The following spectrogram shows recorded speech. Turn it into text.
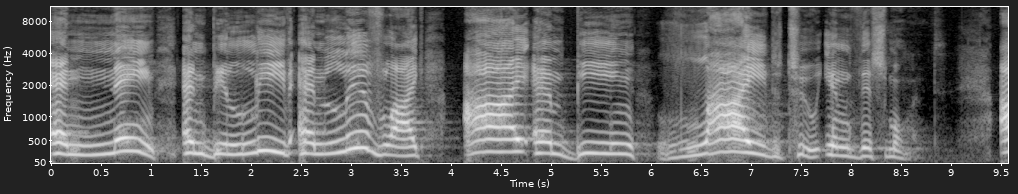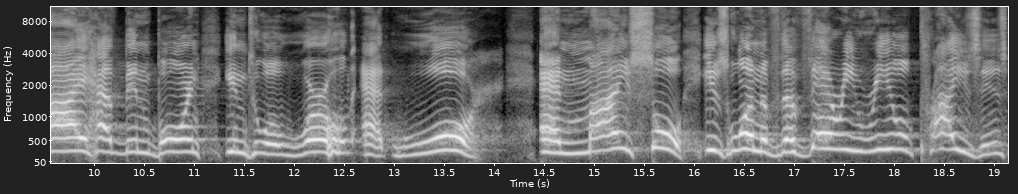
and name and believe and live like I am being lied to in this moment. I have been born into a world at war and my soul is one of the very real prizes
